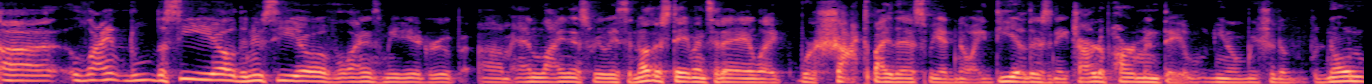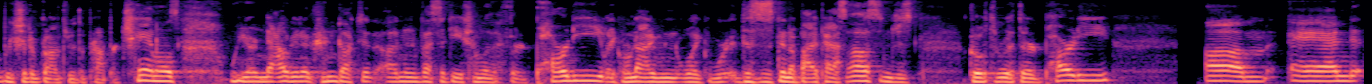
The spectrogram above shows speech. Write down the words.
uh, the CEO, the new CEO of Linus Media Group, um, and Linus released another statement today. Like, we're shocked by this. We had no idea. There's an HR department. They, you know, we should have known. We should have gone through the proper channels. We are now going to conduct an investigation with a third party. Like, we're not even like this is going to bypass us and just go through a third party. Um, and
